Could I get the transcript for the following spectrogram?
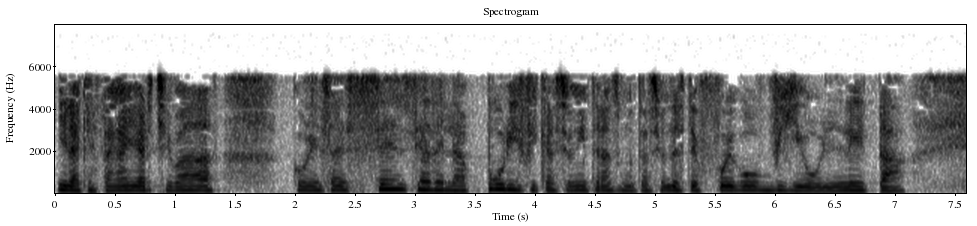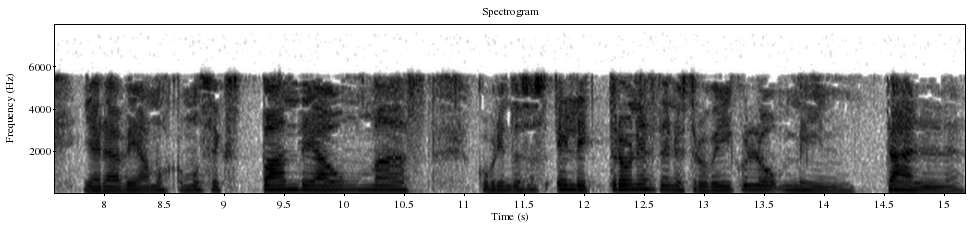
y las que están ahí archivadas con esa esencia de la purificación y transmutación de este fuego violeta. Y ahora veamos cómo se expande aún más cubriendo esos electrones de nuestro vehículo mental.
